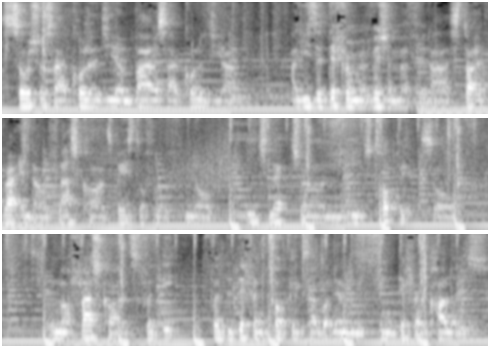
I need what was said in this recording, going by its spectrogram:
social psychology and biopsychology, I, I used a different revision method. I started writing down flashcards based off of, you know, each lecture and each topic. So in my flashcards for the, for the different topics, I got them in different colors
